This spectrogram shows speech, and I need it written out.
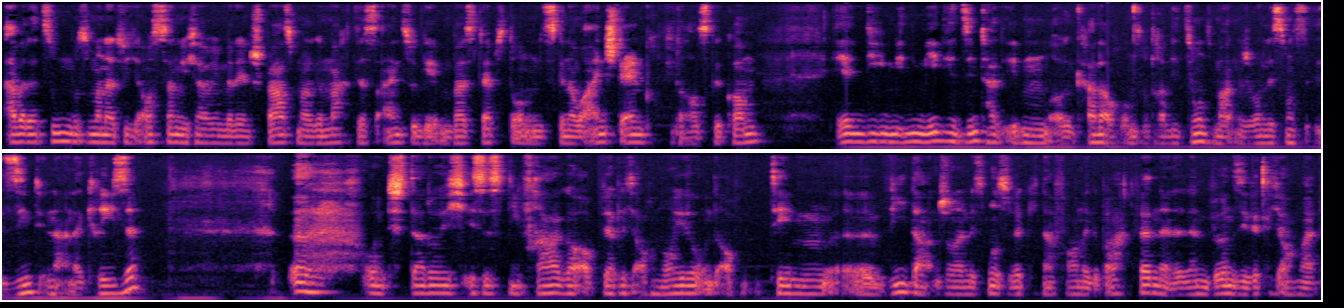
Aber dazu muss man natürlich auch sagen, ich habe mir den Spaß mal gemacht, das einzugeben bei Stepstone und das genaue Einstellenprofil rausgekommen. Äh, die Medien sind halt eben, äh, gerade auch unsere Traditionsmarkenjournalismus, sind in einer Krise. Äh, und dadurch ist es die Frage, ob wirklich auch neue und auch Themen wie Datenjournalismus wirklich nach vorne gebracht werden. Dann würden sie wirklich auch mal ein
